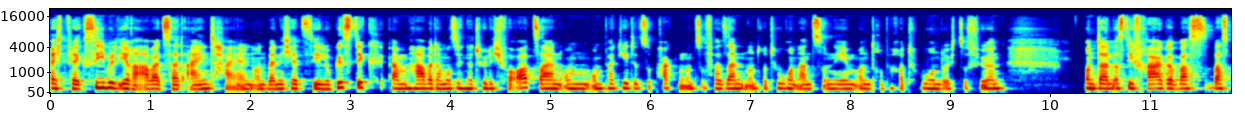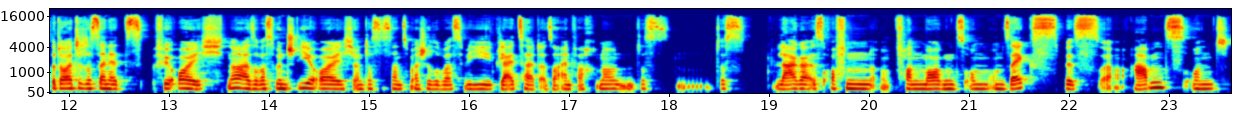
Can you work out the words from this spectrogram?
recht flexibel ihre Arbeitszeit einteilen. Und wenn ich jetzt die Logistik ähm, habe, dann muss ich natürlich vor Ort sein, um, um Pakete zu packen und zu versenden und Retouren anzunehmen und Reparaturen durchzuführen. Und dann ist die Frage, was, was bedeutet das denn jetzt für euch? Ne? Also was wünscht ihr euch? Und das ist dann zum Beispiel sowas wie Gleitzeit, also einfach ne, das, das Lager ist offen von morgens um, um sechs bis äh, abends und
